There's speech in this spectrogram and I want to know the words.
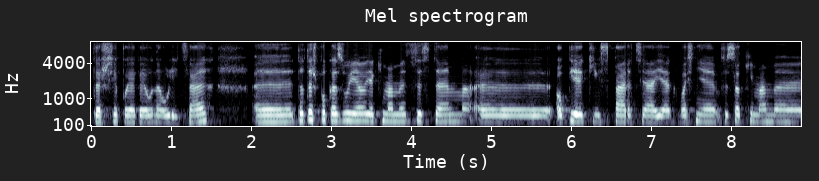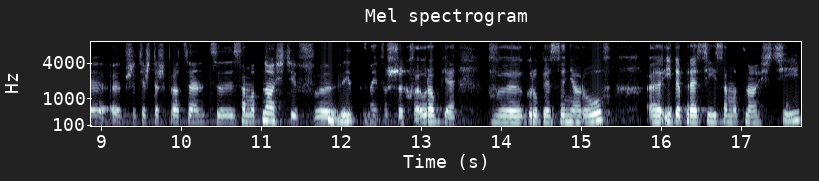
też się pojawiają na ulicach. E, to też pokazuje, jaki mamy system e, opieki, wsparcia, jak właśnie wysoki mamy e, przecież też procent samotności, w, mhm. jeden z najwyższych w Europie w grupie seniorów i depresji i samotności.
